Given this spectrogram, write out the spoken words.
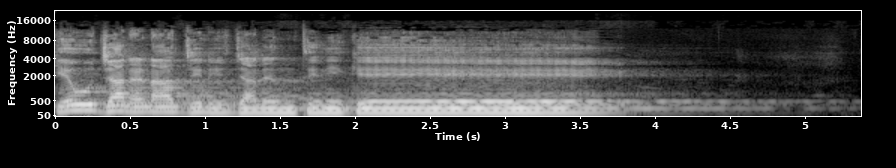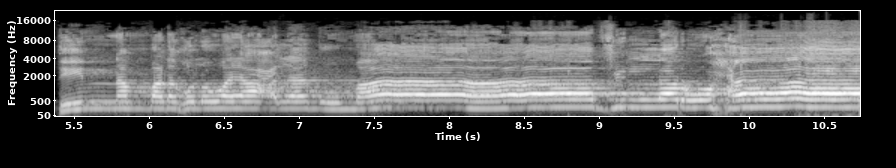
কেউ জানে না যিনি জানেন তিনি কে। তিন নাম্বার হলো ওয়ালামু মা ফিল আরহাম।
